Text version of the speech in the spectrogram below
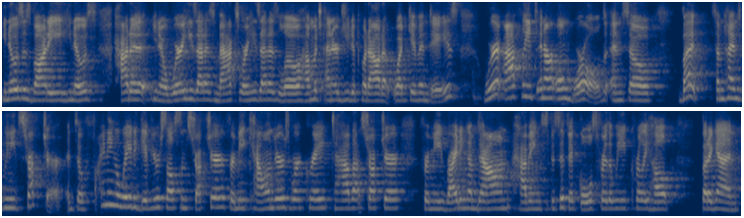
he knows his body. He knows how to, you know, where he's at his max, where he's at his low, how much energy to put out at what given days. We're athletes in our own world. And so but sometimes we need structure. And so finding a way to give yourself some structure. For me, calendars work great to have that structure. For me, writing them down, having specific goals for the week really help. But again,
